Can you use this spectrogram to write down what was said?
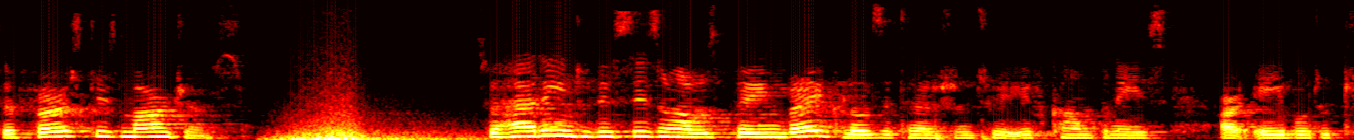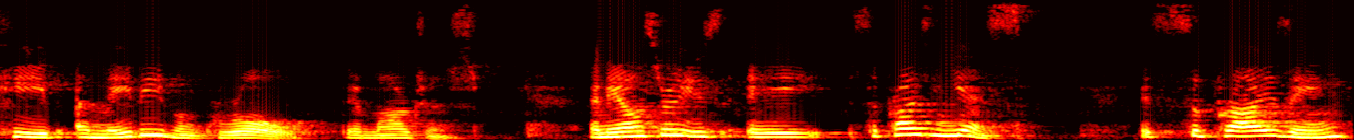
The first is margins. So heading into this season, I was paying very close attention to if companies are able to keep and maybe even grow their margins. And the answer is a surprising yes. It's surprising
